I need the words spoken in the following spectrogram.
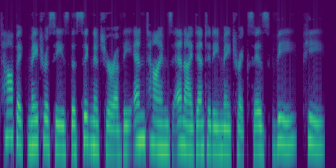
Topic matrices The signature of the n times n identity matrix is V, P,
